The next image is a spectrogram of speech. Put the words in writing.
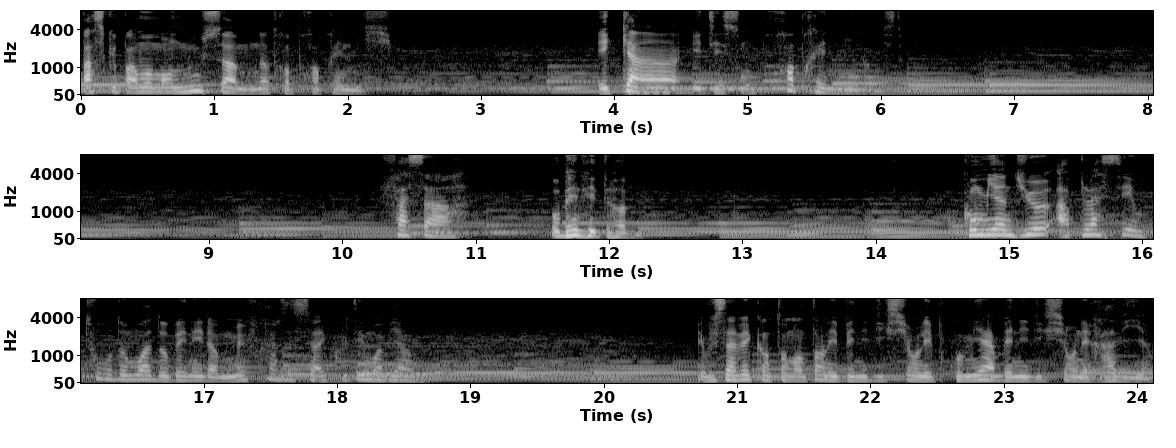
Parce que par moments, nous sommes notre propre ennemi. Et Caïn était son propre ennemi dans l'histoire. Face à Obénédom, combien Dieu a placé autour de moi d'Obénédom. Mes frères et sœurs, écoutez-moi bien. Et vous savez, quand on entend les bénédictions, les premières bénédictions, on est ravis. Hein.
